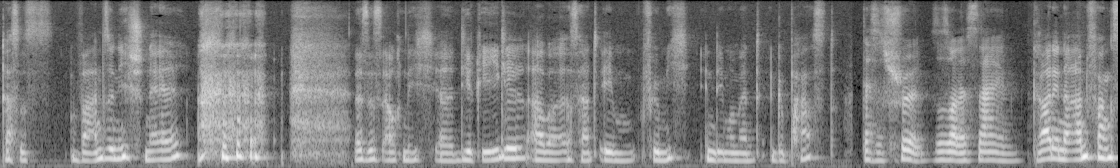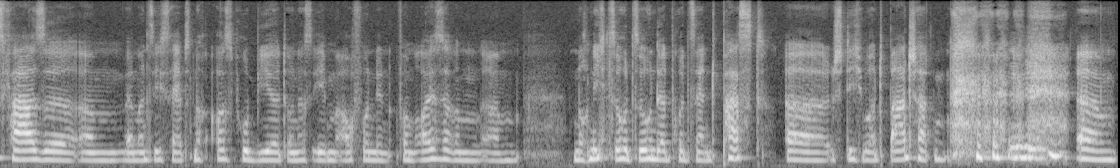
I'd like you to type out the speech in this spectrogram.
Das ist wahnsinnig schnell. das ist auch nicht äh, die Regel, aber es hat eben für mich in dem Moment gepasst. Das ist schön, so soll es sein. Gerade in der Anfangsphase, ähm, wenn man sich selbst noch ausprobiert und es eben auch von den, vom Äußeren ähm, noch nicht so zu 100 Prozent passt, äh, Stichwort Bartschatten. Mhm. ähm,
